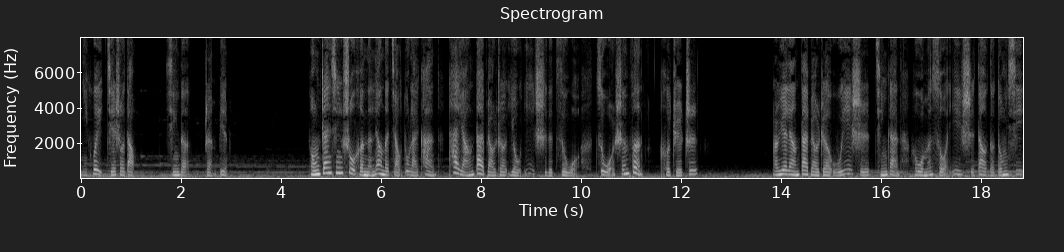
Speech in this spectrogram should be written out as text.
你会接收到新的。转变。从占星术和能量的角度来看，太阳代表着有意识的自我、自我身份和觉知，而月亮代表着无意识、情感和我们所意识到的东西。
